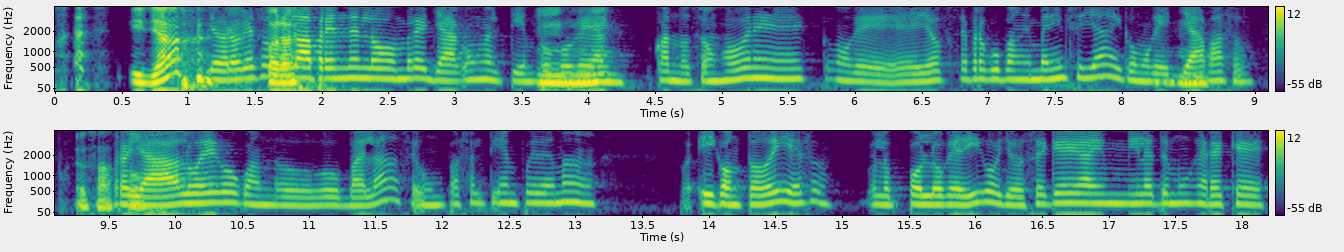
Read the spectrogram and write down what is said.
y ya. Yo creo que eso Pero- lo aprenden los hombres ya con el tiempo, porque cuando son jóvenes, como que ellos se preocupan en venirse ya y como que ya pasó. Exacto. Pero ya luego, cuando, ¿verdad? Según pasa el tiempo y demás, pues, y con todo y eso, por lo, por lo que digo, yo sé que hay miles de mujeres que,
